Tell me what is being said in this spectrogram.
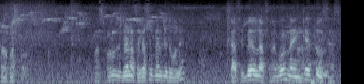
হ্যাঁ পাঁচ ফল। পাঁচ ফল বেল আছে গাছে বেল দিয়ে দেবো না? কাছে বেল আছে না বল না হ্যাঁ, আছে, আছে।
